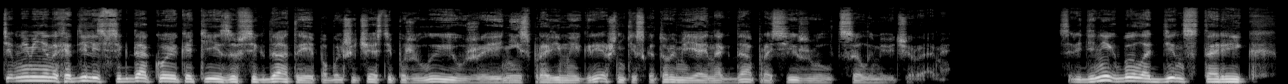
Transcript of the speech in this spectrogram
Тем не менее, находились всегда кое-какие завсегдатые, по большей части пожилые уже и неисправимые грешники, с которыми я иногда просиживал целыми вечерами. Среди них был один старик,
